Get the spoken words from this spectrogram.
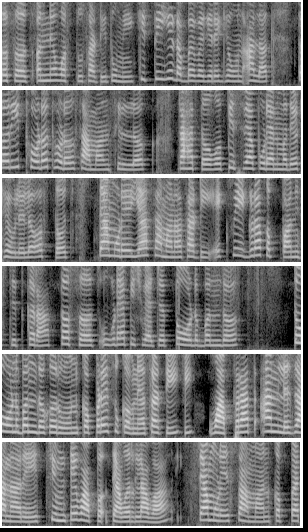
तसंच अन्य वस्तूसाठी तुम्ही कितीही डबे वगैरे घेऊन आलात तरी थोडं थोडं सामान शिल्लक राहतं व पिशव्या पुड्यांमध्ये ठेवलेलं असतंच. त्यामुळे या सामानासाठी एक वेगळा कप्पा निश्चित करा. तसंच उघड्या पिशव्याचे तोंड बंद तोंड बंद करून कपडे सुकवण्यासाठी वापरात आणले जाणारे चिमटे वाप त्यावर लावा. त्यामुळे सामान कप्प्यात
